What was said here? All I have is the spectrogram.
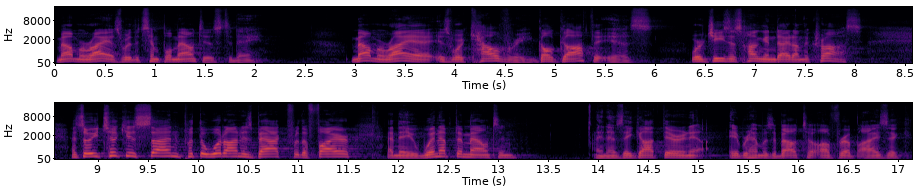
Mount Moriah is where the Temple Mount is today. Mount Moriah is where Calvary, Golgotha is, where Jesus hung and died on the cross. And so he took his son, put the wood on his back for the fire, and they went up the mountain. And as they got there, and Abraham was about to offer up Isaac,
